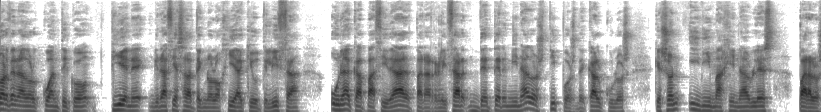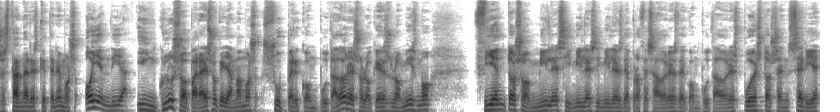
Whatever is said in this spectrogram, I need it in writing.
ordenador cuántico tiene, gracias a la tecnología que utiliza, una capacidad para realizar determinados tipos de cálculos que son inimaginables para los estándares que tenemos hoy en día, incluso para eso que llamamos supercomputadores o lo que es lo mismo, cientos o miles y miles y miles de procesadores de computadores puestos en serie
